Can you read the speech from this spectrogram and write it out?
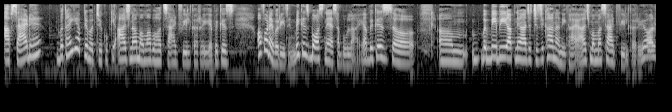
आप सैड हैं बताइए अपने बच्चे को कि आज ना ममा बहुत सैड फील कर रही है because of whatever reason because boss ने ऐसा बोला या बिकॉज़ बेबी uh, um, आपने आज अच्छे से खाना नहीं खाया आज मम्मा सैड फील कर रही है और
